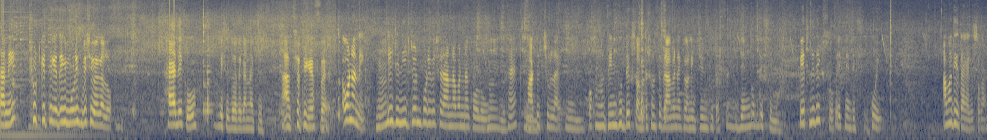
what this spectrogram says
নানি শুটকি থেকে দেখি মরিচ বেশি হয়ে গেল। খায়া দেখো বেশি দরকার নাকি। আচ্ছা ঠিক আছে। ও নানি এই যে নির্জন পরিবেশে রান্না বান্না করো হ্যাঁ মাটির চুলায়। কখনো জিন ভূত দেখছ? আমি তো শুনছি গ্রামে নাকি অনেক জিন ভূত আছে। জিনবুর দেখছি না। পেতনি দেখছ? পেতনি দেখছি। কই? আমার দিয়ে তাকাই দিছো গান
